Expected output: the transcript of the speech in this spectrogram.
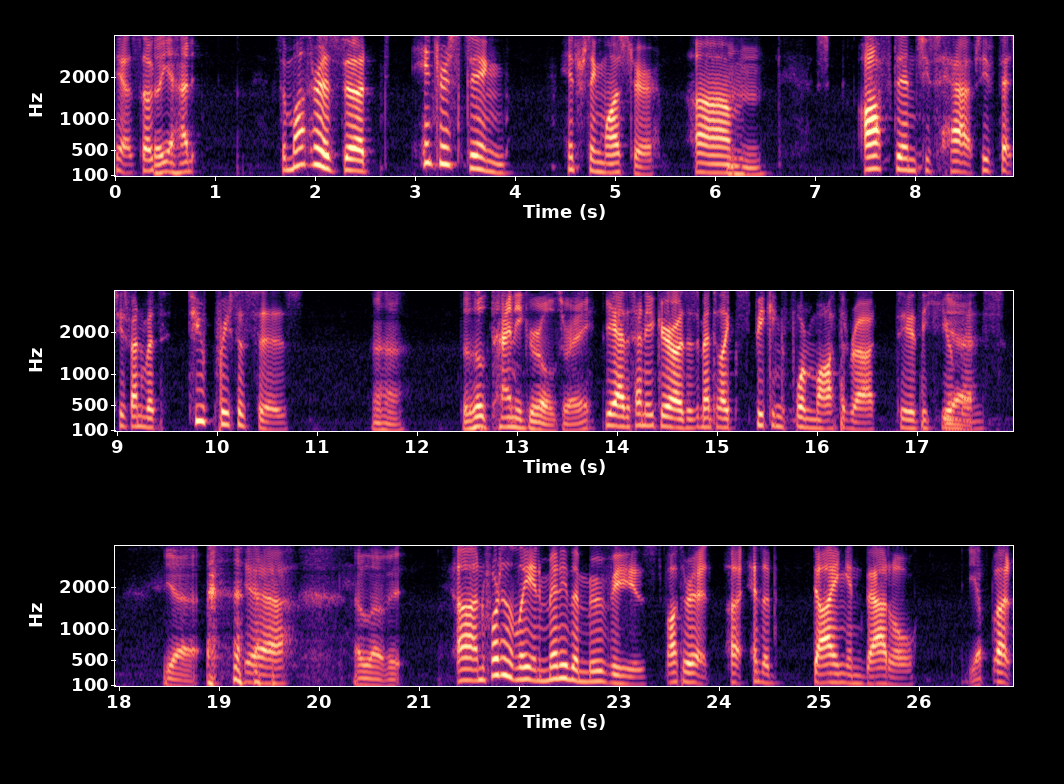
Yeah, so So yeah, how? d- so Mothra is a interesting, interesting monster. Um, mhm. often she's ha- she fe- she's found with two priestesses. Uh huh. The little tiny girls, right? Yeah, the tiny girls is meant to like speaking for Mothra to the humans. Yeah. Yeah. I love it. Uh, unfortunately, in many of the movies, Mothra uh, ends up dying in battle, Yep. but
